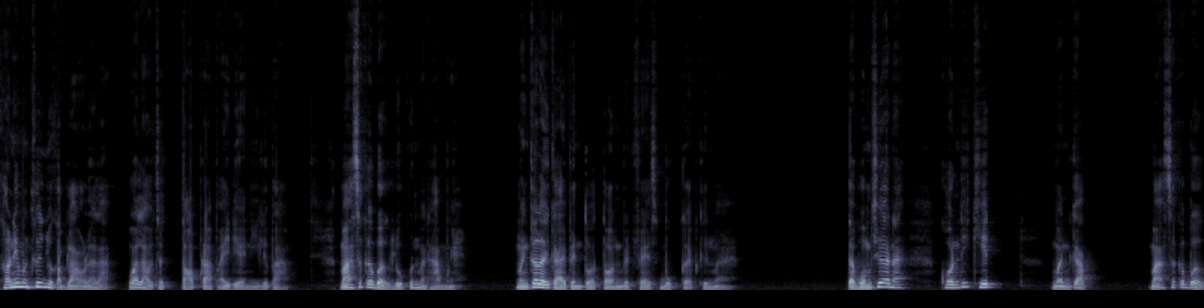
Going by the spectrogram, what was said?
คราวนี้มันขึ้นอยู่กับเราแล้วล่ะ ว่าเราจะตอบรับไอเดียนี้หรือเปล่า มาร์คซักเกอร์เบิร์กลุกขึ้นมาทำไง มันก็เลยกลายเป็นตัวตนเป็น Facebook เกิดขึ้นมา แต่ผมเชื่อนะ คนที่คิดเหมือนกับมาร์คซักเกอร์เบิร์ก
